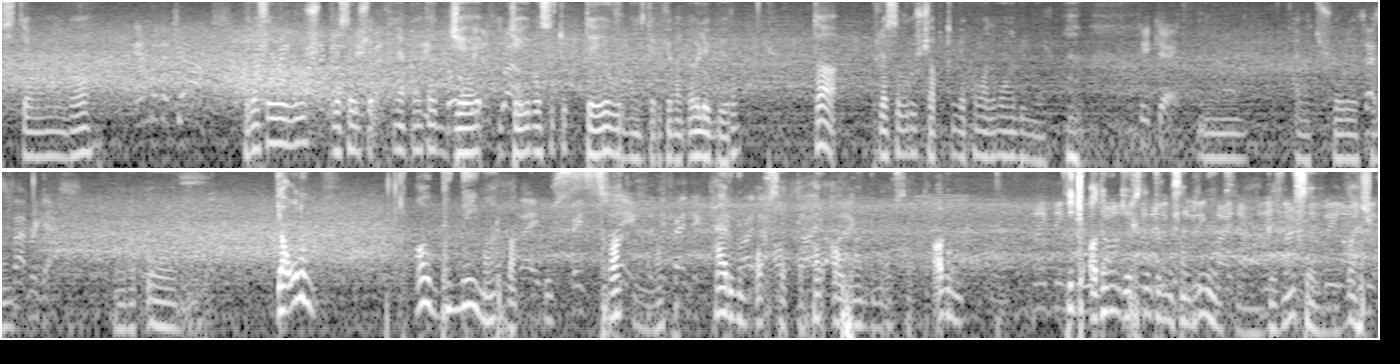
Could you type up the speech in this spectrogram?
Cristiano Ronaldo. Plase vuruş, plase vuruş yaptığın yakınlıkta C, C'yi basıp D'ye vurmanız gerekiyor ben öyle biliyorum. Da plase vuruş yaptım yapamadım onu bilmiyorum. hmm, evet şöyle yapalım. Böyle of. Ya oğlum Abi bu Neymar bak bu salak Neymar. Her gün offside her. Allah'ın günü offside'de. Abi hiç adamın gerisinde durmasan bilmiyor musun ya? Gözünü seveyim Allah aşkına.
